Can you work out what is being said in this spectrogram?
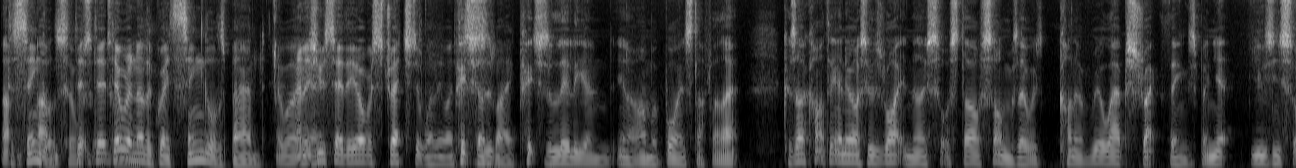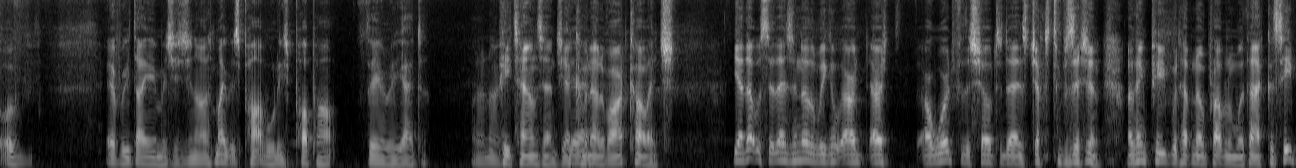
the singles. up They, they, they were another great singles band, were, and as you say, they overstretched it when they went pictures to stuff of, like pictures of Lily and you know I'm a boy and stuff like that. Because I can't think of anyone else who was writing those sort of style songs. They were kind of real abstract things, but yet using sort of everyday images. You know, maybe it's part of all these pop art theory Ed. I don't know. Pete Townshend, yeah, Yeah. coming out of art college. Yeah, that was it. There's another. We can, our, our our word for the show today is juxtaposition. I think Pete would have no problem with that because he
